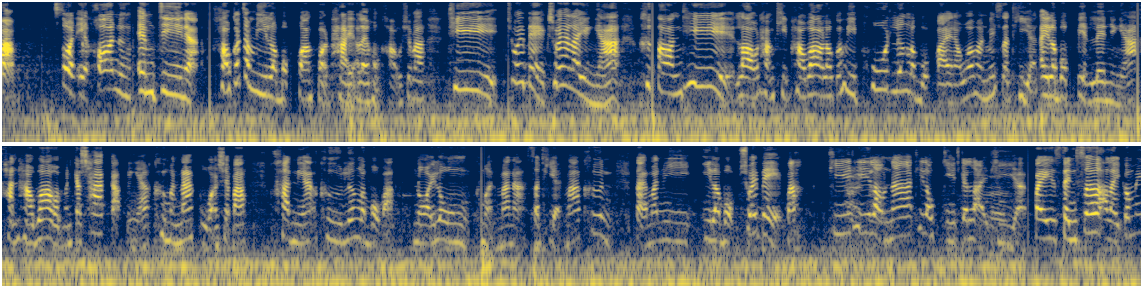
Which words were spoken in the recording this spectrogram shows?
ปรับส่วนอีกข้อหนึ่ง MG เนี่ย เขาก็จะมีระบบความปลอดภัยอะไรของเขาใช่ปะที่ช่วยเบรกช่วยอะไรอย่างเงี้ยคือตอนที่เราทำคลิปฮาวาเราก็มีพูดเรื่องระบบไปนะว่ามันไม่เสถียรไอ้ระบบเปลี่ยนเลนอย่างเงี้ยคันฮาวาอะมันกระชากกลับอย่างเงี้ยคือมันน่ากลัวใช่ปะคันเนี้ยคือเรื่องระบบอะน้อยลงเหมือนมันอะเสถียรมากขึ้น แต่มันมีอีระบบช่วยเบรกปะ ที่ที่เราหน้าที่เรากรีดกันหลายทีอะไปเซ็นเซอร์อะไรก็ไม่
